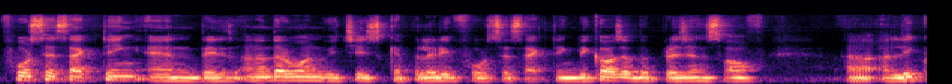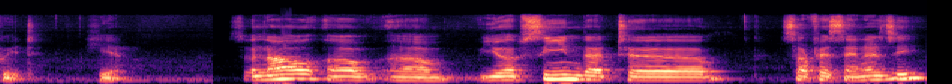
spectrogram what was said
forces acting, and there is another one which is capillary forces acting because of the presence of uh, a liquid here. So now uh, um, you have seen that uh, surface energy,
